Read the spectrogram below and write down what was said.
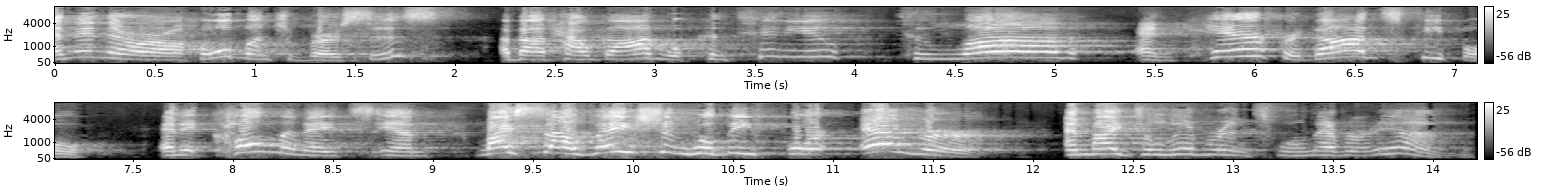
And then there are a whole bunch of verses about how God will continue to love and care for God's people and it culminates in my salvation will be forever and my deliverance will never end.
